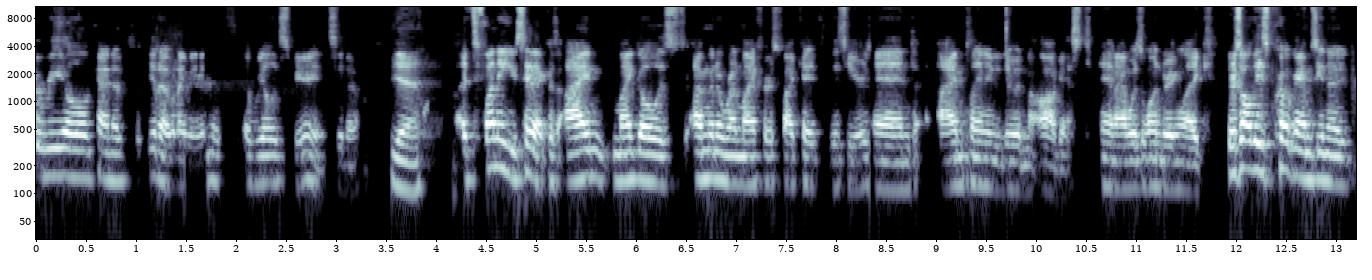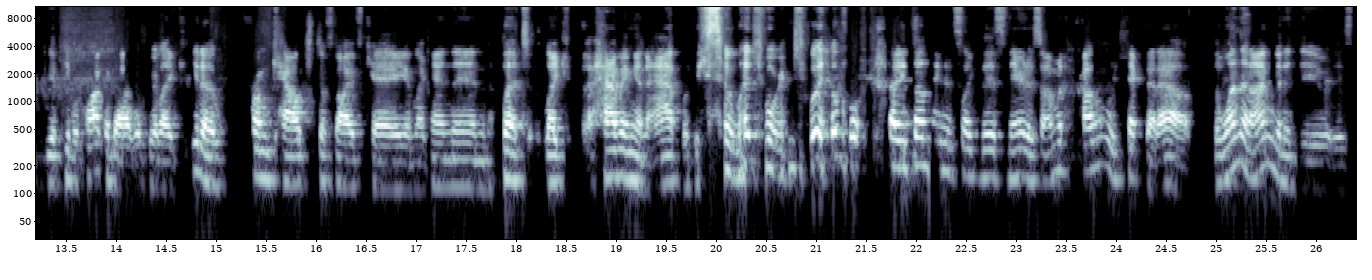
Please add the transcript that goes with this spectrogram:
a real kind of, you know what I mean? It's a real experience, you know. Yeah. It's funny you say that because I'm my goal is I'm going to run my first 5K this year, and I'm planning to do it in August. And I was wondering, like, there's all these programs, you know, that people talk about, where you're like, you know, from couch to 5k and like and then but like having an app would be so much more enjoyable. I mean something that's like this narrative. So i'm going to probably check that out. The one that i'm going to do is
